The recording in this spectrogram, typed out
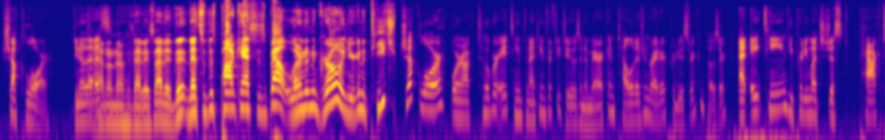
Chuck Lorre. Do you know who that is? I don't know who that is either. Th- that's what this podcast is about: learning and growing. You're gonna teach. Chuck Lorre, born October 18th, 1952, is an American television writer, producer, and composer. At 18, he pretty much just packed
